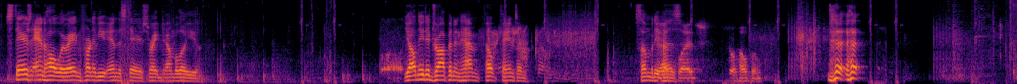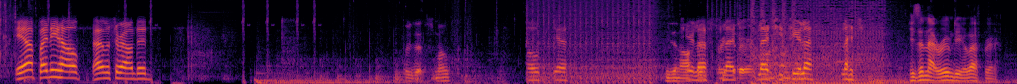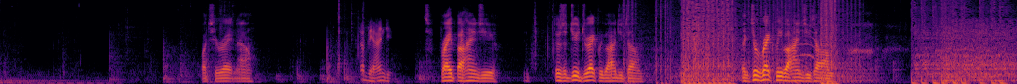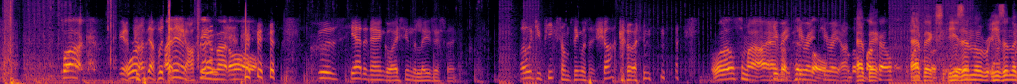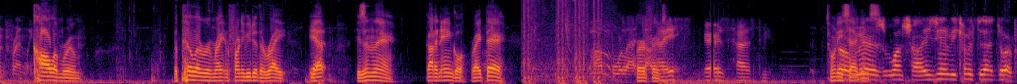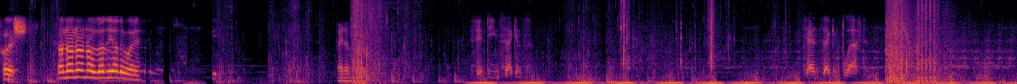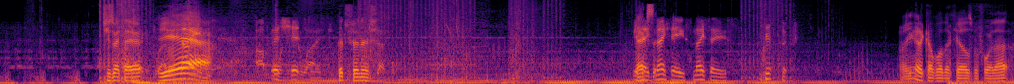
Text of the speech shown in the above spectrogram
Stairs and hallway right in front of you and the stairs right down below you. Y'all need to drop in and have help Phantom. Somebody Yeah, does. Sledge. Go help him. Yep, I need help. I was surrounded. Who's that smoke? Oh, yes. He's in To office. your left, right Sledge. Sledge, he's to your left. Sledge. He's in that room to your left, bro. Watch your right now. Right behind you. It's right behind you. There's a dude directly behind you, Tom. Like directly behind you, Tom. Fuck! You're gonna that with I the didn't shotgun? see him at all. he was. He had an angle. I seen the laser sight. Why would you peek something with a shotgun? What else am I? I have To your right, a to your right, pistol. to your right, uh, on- What the Epic. fuck else am I Epics. He's do? in the he's in the column room. The pillar room right in front of you to the right. Yep. He's in there. Got an angle right there. Op four last Perfect. nice. Yours has to be. 20 oh, seconds. Mirror's one shot. He's gonna be coming through that door. Push. No, no, no, no. Go the other way. Might have. 15 seconds. 10 seconds left. She's right there. Yeah. Good shit. Good finish. Successful. He's like, Exit. nice ace, nice ace. Oh, you got a couple other kills before that.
